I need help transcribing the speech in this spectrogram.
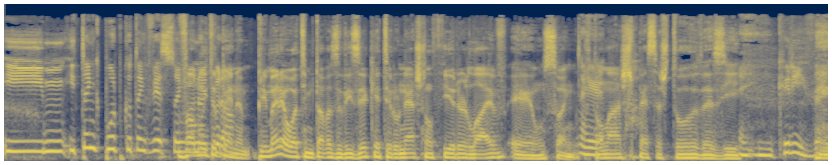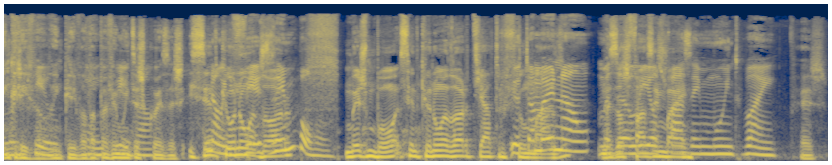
E, e tenho que pôr porque eu tenho que ver sonho Vale muito a pena. Primeiro é ótimo, estavas a dizer que é ter o National Theatre Live é um sonho. É. Estão lá as peças todas e. É incrível. É incrível, aquilo. é incrível, dá É para ver muitas coisas. E sendo Não, que eu não adoro. bom. Mesmo bom, sendo que eu não adoro teatro Eu filmado. também não, mas, eles ali fazem eles fazem muito bem. Pois,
